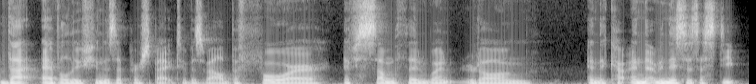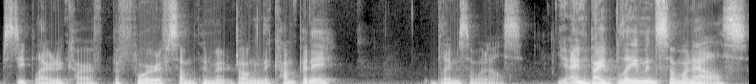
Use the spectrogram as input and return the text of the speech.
that evolution is a perspective as well. Before, if something went wrong in the, and I mean, this is a steep, steep learning curve. Before, if something went wrong in the company, blame someone else. Yeah. And by blaming someone else,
